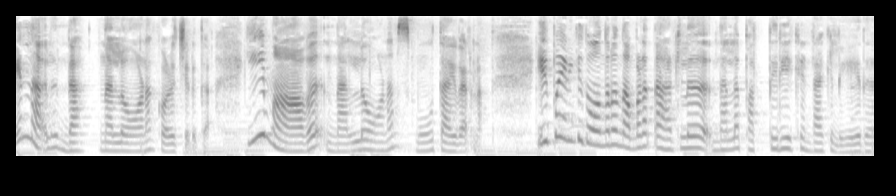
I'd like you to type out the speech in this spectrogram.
എന്നാലും എന്താ നല്ലോണം കുഴച്ചെടുക്കുക. ഈ മാവ് നല്ലോണം സ്മൂത്തായി വരണം. ഇപ്പോൾ എനിക്ക് തോന്നുന്നു നമ്മുടെ നാട്ടിൽ നല്ല പത്തിരിയൊക്കെ ഉണ്ടാക്കില്ലേ? ഏത്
